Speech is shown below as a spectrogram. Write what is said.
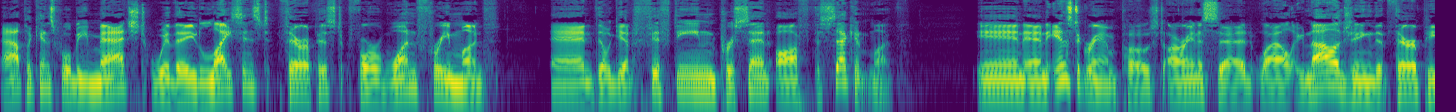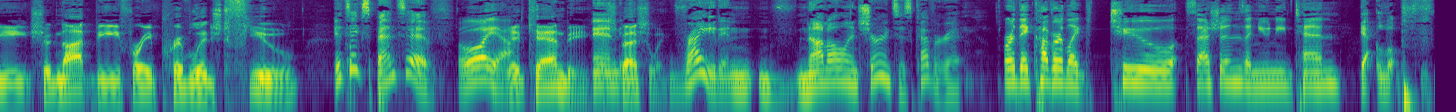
Applicants will be matched with a licensed therapist for one free month, and they'll get 15% off the second month. In an Instagram post, Ariana said, while acknowledging that therapy should not be for a privileged few, It's expensive. Oh yeah. it can be, And- especially. Right. And not all insurances cover it. or they cover like two sessions and you need ten. Yeah, look, pff,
